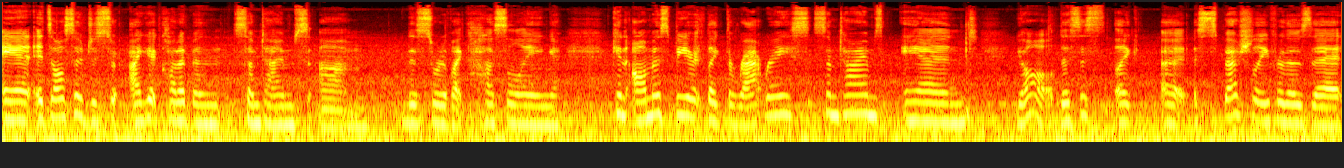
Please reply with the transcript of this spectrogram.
and it's also just i get caught up in sometimes um, this sort of like hustling can almost be like the rat race sometimes. And y'all, this is like, uh, especially for those that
